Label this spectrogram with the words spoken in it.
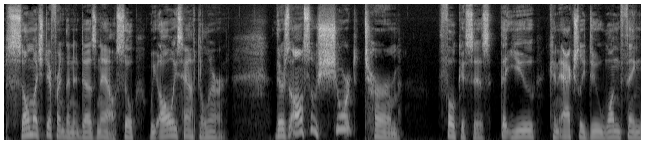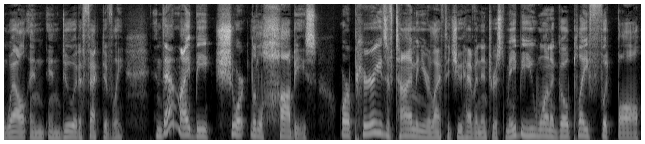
so much different than it does now. So we always have to learn. There's also short term focuses that you can actually do one thing well and, and do it effectively. And that might be short little hobbies or periods of time in your life that you have an interest. Maybe you want to go play football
